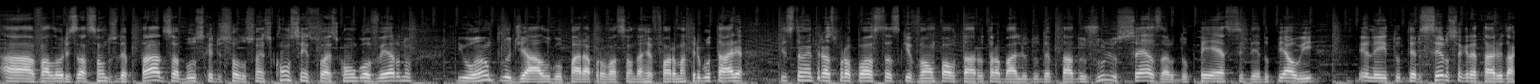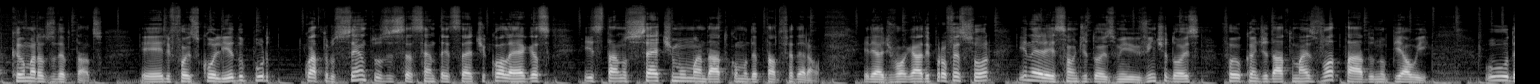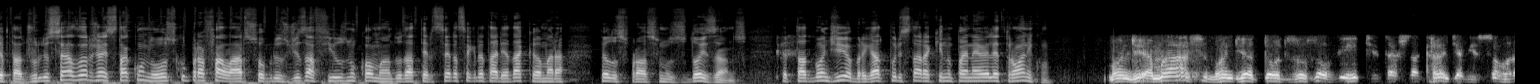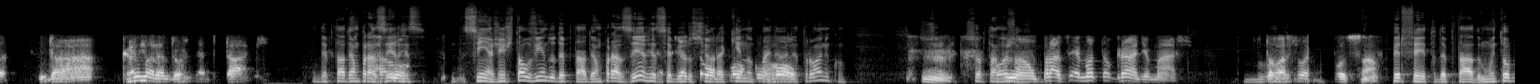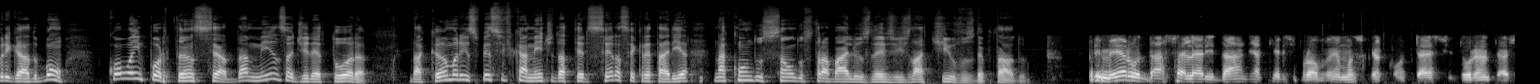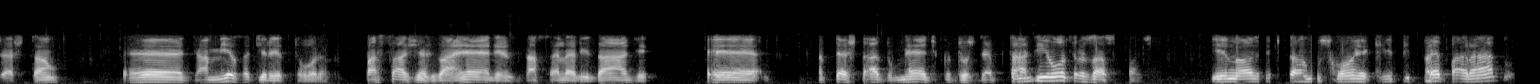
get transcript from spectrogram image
A valorização dos deputados, a busca de soluções consensuais com o governo e o amplo diálogo para a aprovação da reforma tributária estão entre as propostas que vão pautar o trabalho do deputado Júlio César, do PSD do Piauí, eleito terceiro secretário da Câmara dos Deputados. Ele foi escolhido por 467 colegas e está no sétimo mandato como deputado federal. Ele é advogado e professor e na eleição de 2022 foi o candidato mais votado no Piauí. O deputado Júlio César já está conosco para falar sobre os desafios no comando da terceira secretaria da Câmara pelos próximos dois anos. Deputado, bom dia, obrigado por estar aqui no painel eletrônico. Bom dia, Márcio, bom dia a todos os ouvintes desta grande emissora da Câmara dos Deputados. Deputado, é um prazer. Alô. Sim, a gente está ouvindo, deputado. É um prazer receber o senhor um aqui no painel rouco. eletrônico. Hum. O senhor está nos... Não, um prazer muito grande, Márcio. Estou à sua disposição. Perfeito, deputado. Muito obrigado. Bom, qual a importância da mesa diretora da Câmara e especificamente da terceira secretaria na condução dos trabalhos legislativos, deputado? Primeiro, da celeridade aqueles problemas que acontecem durante a gestão é, da mesa diretora. Passagens aéreas, da celeridade, é, atestado médico dos deputados e outros aspectos e nós estamos com a equipe preparado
